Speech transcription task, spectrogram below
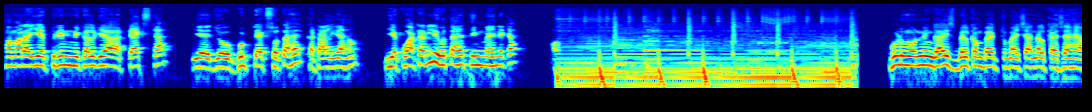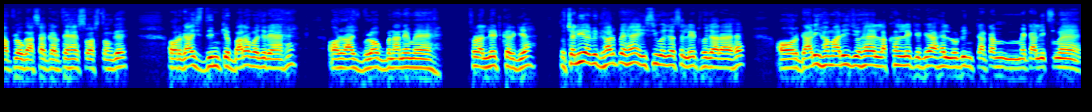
हमारा ये प्रिंट निकल गया टैक्स का। ये जो गुड टैक्स होता है, कटा लिया हम। ये क्वार्टरली होता है तीन महीने का। Good morning guys welcome back to my channel कैसे हैं आप लोग? आशा करते हैं स्वस्थ होंगे। और गाइस दिन के 12 बज रहे हैं और आज ब्लॉग बनाने में थोड़ा लेट कर गया। तो चलिए, अभी घर पे हैं, इसी वजह से लेट हो जा रहा है। और गाड़ी हमारी जो है, लखन लेके गया है लोडिंग टाटा मेटालिक्स में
